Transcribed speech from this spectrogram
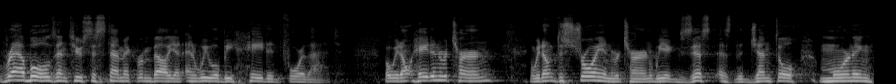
rebels and to systemic rebellion, and we will be hated for that. But we don't hate in return, and we don't destroy in return. We exist as the gentle morning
